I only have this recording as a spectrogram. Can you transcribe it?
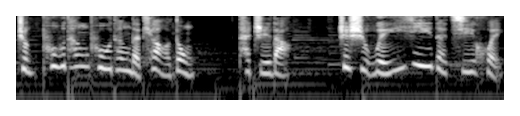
正扑腾扑腾的跳动。他知道，这是唯一的机会。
